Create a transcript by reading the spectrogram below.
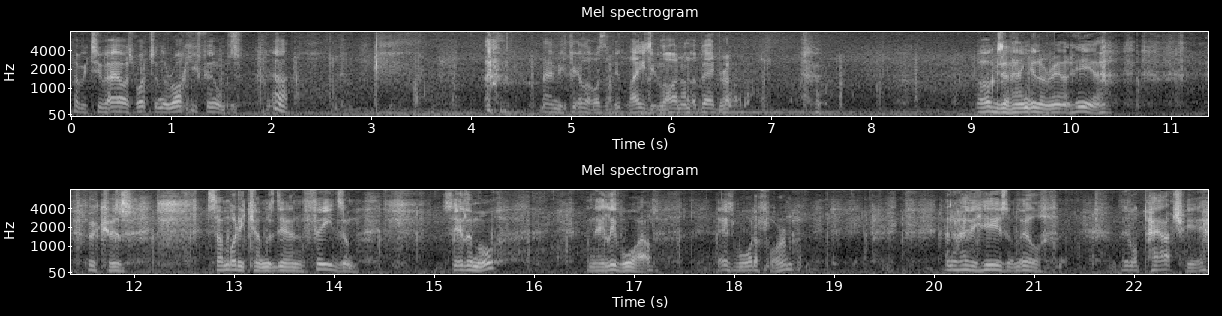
probably two hours watching the Rocky films. Made me feel I was a bit lazy lying on the bed, right? Dogs are hanging around here because somebody comes down and feeds them. See them all? And they live wild. There's water for them. And over here's a little little pouch here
